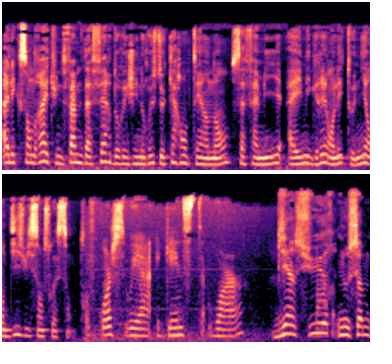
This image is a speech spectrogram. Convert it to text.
Alexandra est une femme d'affaires d'origine russe de 41 ans. Sa famille a émigré en Lettonie en 1860. Bien sûr, nous sommes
